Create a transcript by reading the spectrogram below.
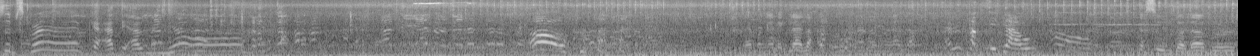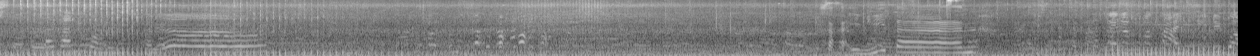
and subscribe ka Ate Alma nyo. Oh! Yung mga naglalakad po Anong pagsigaw? kasumba lovers natin. Hello! Sa kainitan. Kailan naman tayo, di ba?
